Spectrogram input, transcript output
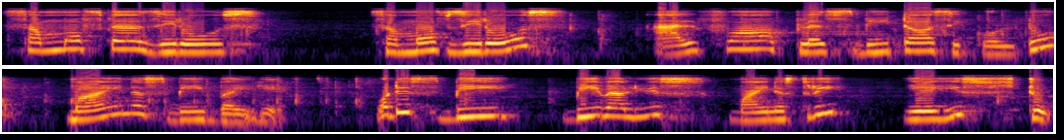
sum of the zeros? Sum of zeros alpha plus beta is equal to minus b by a. What is b? b value is minus 3, a is 2.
